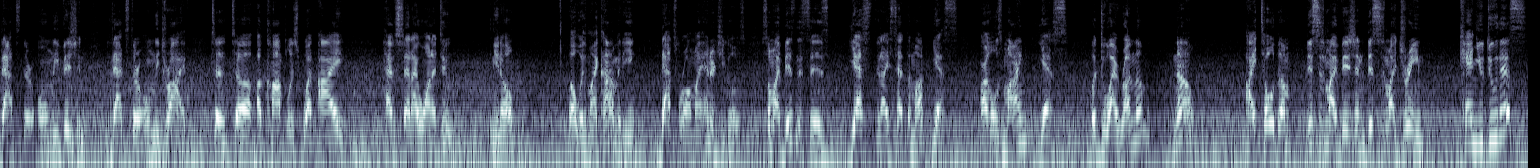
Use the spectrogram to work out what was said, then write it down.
that's their only vision, that's their only drive to, to accomplish what I have said I want to do, you know? But with my comedy, that's where all my energy goes. So my businesses, yes, did I set them up? Yes. Are those mine? Yes. But do I run them? No. I told them, this is my vision, this is my dream. Can you do this?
